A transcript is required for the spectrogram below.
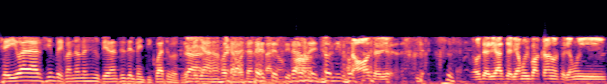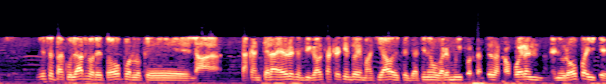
Se iba a dar siempre y cuando no se supiera antes del 24, pero creo que ya JJ no ¿no? sería, no, sería, sería muy bacano, sería muy, muy espectacular, sobre todo por lo que la, la cantera de Ebres en Envigado está creciendo demasiado y que ya tiene jugadores muy importantes acá afuera en, en Europa y que,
